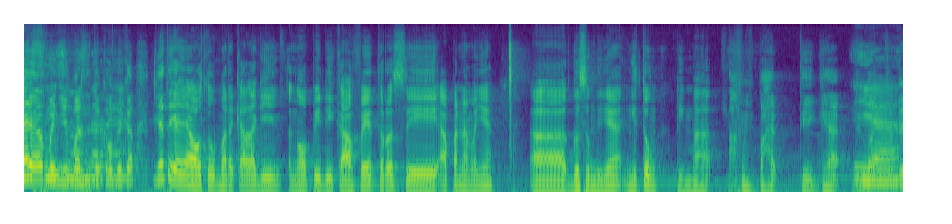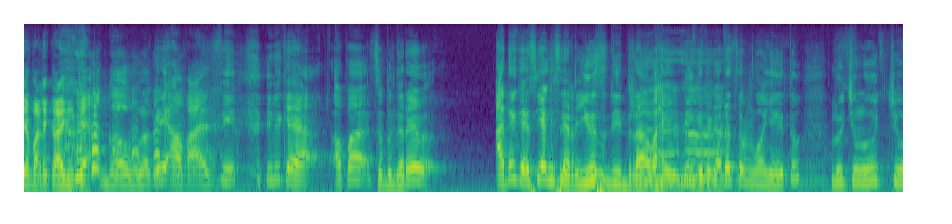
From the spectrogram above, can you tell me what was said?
iya sih menyimpan sisi sebenarnya. komika. Ingat ya waktu mereka lagi ngopi di kafe terus si apa namanya eh Gus Sung Junnya ngitung 5 4 3 2 Iya. terus dia balik lagi kayak goblok ini apaan sih? Ini kayak apa sebenarnya ada gak sih yang serius di drama ini gitu karena semuanya itu lucu-lucu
